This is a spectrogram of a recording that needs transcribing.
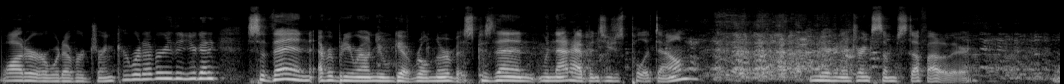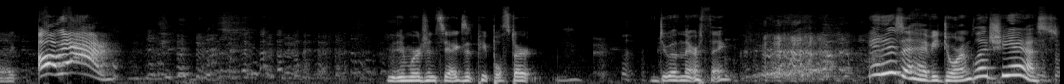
water or whatever drink or whatever that you're getting. So then everybody around you will get real nervous because then when that happens, you just pull it down and you're gonna drink some stuff out of there. You're like, oh god! And the emergency exit people start doing their thing. It is a heavy door. I'm glad she asked.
